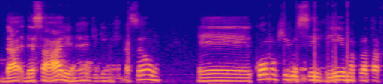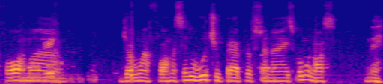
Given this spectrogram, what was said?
da, dessa área, né, de gamificação, é, como que você vê uma plataforma de alguma forma sendo útil para profissionais como nós, né?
